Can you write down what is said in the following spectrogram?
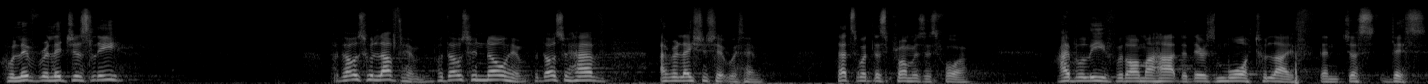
who live religiously, for those who love Him, for those who know Him, for those who have a relationship with Him. That's what this promise is for. I believe with all my heart that there's more to life than just this,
